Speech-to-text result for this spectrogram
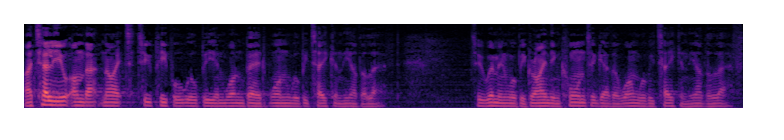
I tell you, on that night, two people will be in one bed. One will be taken, the other left. Two women will be grinding corn together. One will be taken, the other left.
